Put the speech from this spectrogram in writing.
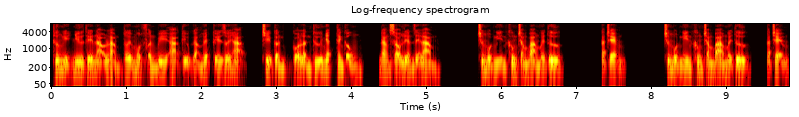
thương nghị như thế nào làm tới một phần bị hạ cựu gẳng huyết kế giới hạn chỉ cần có lần thứ nhất thành công đằng sau liền dễ làm Trước 1034, cắt chém. Trước 1034, cắt chém.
